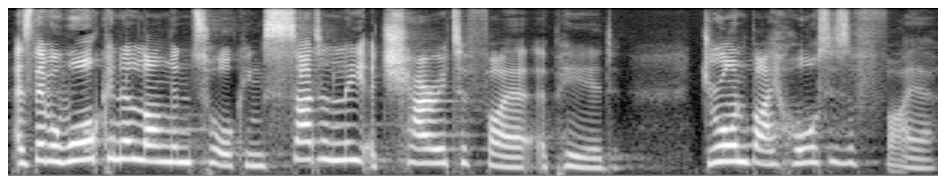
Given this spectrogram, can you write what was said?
As they were walking along and talking, suddenly a chariot of fire appeared, drawn by horses of fire.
